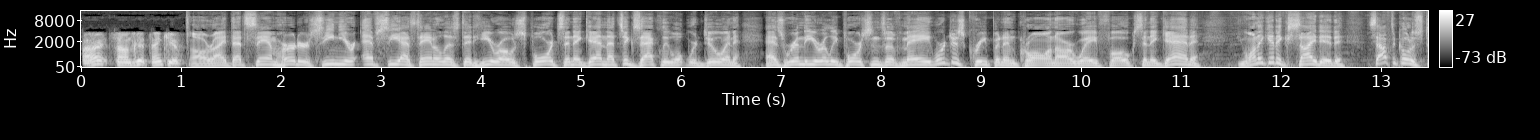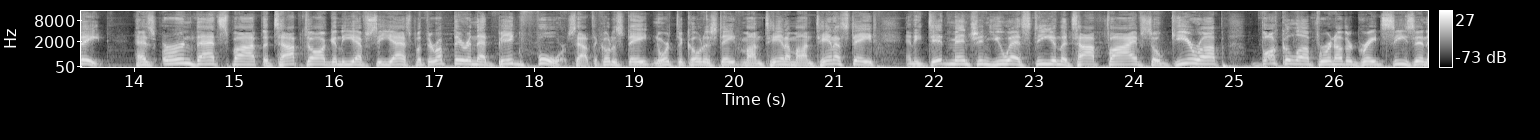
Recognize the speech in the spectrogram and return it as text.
All right, sounds good. Thank you. All right, that's Sam Herder, senior FCS analyst at Hero Sports. And again, that's exactly what we're doing as we're in the early portions of May. We're just creeping and crawling our way, folks. And again, if you want to get excited, South Dakota State has earned that spot, the top dog in the FCS, but they're up there in that big four South Dakota State, North Dakota State, Montana, Montana State. And he did mention USD in the top five. So gear up, buckle up for another great season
